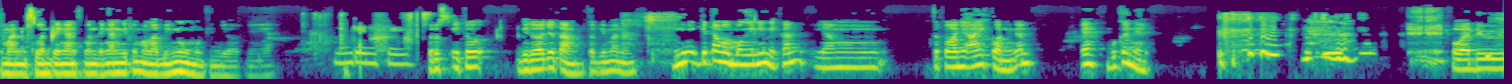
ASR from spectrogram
cuman selentingan-selentingan gitu malah bingung mungkin jawabnya ya. Mungkin sih. Terus itu gitu aja Tang atau gimana? Ini kita ngomongin ini kan yang ketuanya Icon kan? Eh, bukan ya? Waduh.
